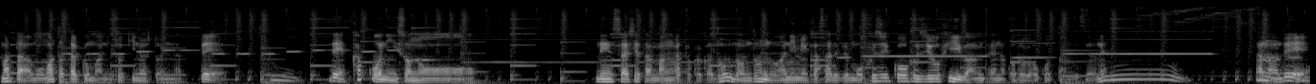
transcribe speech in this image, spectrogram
またもう瞬く間に時の人になって、うん、で過去にその連載してた漫画とかがどんどんどんどんアニメ化されるもう藤子不二雄フィーバーみたいなことが起こったんですよね。なので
